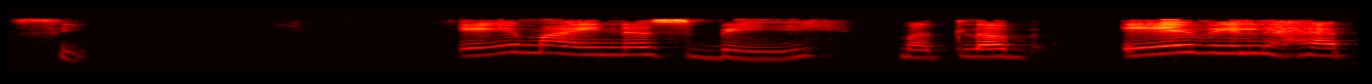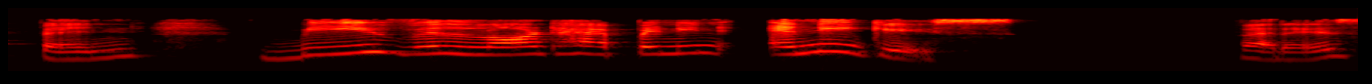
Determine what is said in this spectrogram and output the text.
see A minus B मतलब A will happen B will not happen in any case whereas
